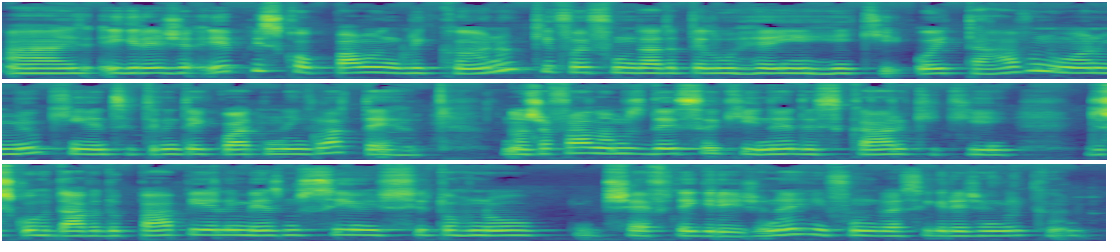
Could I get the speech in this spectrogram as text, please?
A Igreja Episcopal Anglicana, que foi fundada pelo rei Henrique VIII no ano 1534 na Inglaterra. Nós já falamos desse aqui, né, desse cara que, que discordava do Papa e ele mesmo se, se tornou chefe da igreja, né, e fundou essa igreja anglicana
